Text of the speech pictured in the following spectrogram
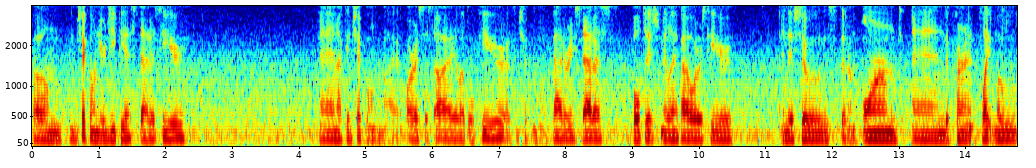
Um, you can check on your GPS status here. And I can check on my RSSI level here. I can check on my battery status, voltage, milliamp hours here. And this shows that I'm armed and the current flight mode.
